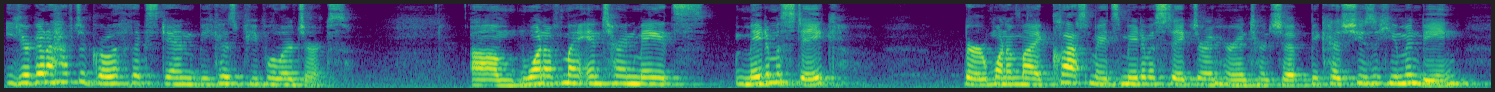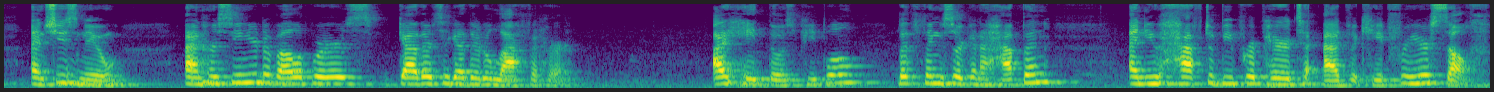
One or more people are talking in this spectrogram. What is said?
you're gonna have to grow a thick skin because people are jerks. Um, one of my intern mates made a mistake, or one of my classmates made a mistake during her internship because she's a human being and she's new. And her senior developers gather together to laugh at her. I hate those people, but things are going to happen, and you have to be prepared to advocate for yourself.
